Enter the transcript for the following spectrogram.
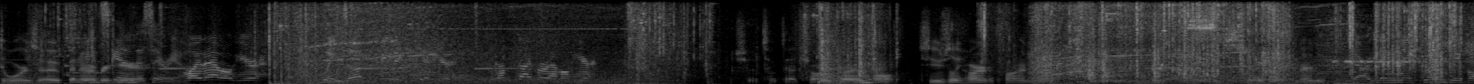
door's open We can over scan here. this area. Light ammo here. Wings up. Phoenix kit here. Got sniper ammo here. Should have took that charge rifle. It's usually harder to find. Right? Many. Targeting the next room, people.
